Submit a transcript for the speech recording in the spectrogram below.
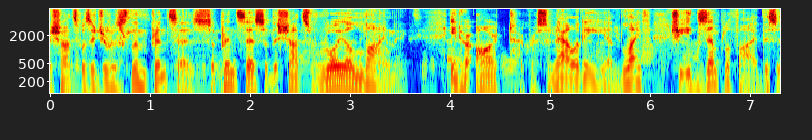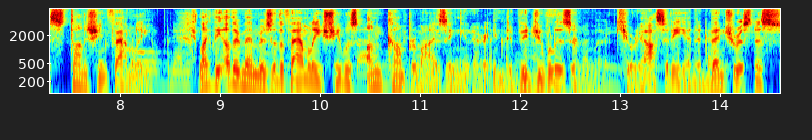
Schatz was a Jerusalem princess, a princess of the Schatz royal line. In her art, her personality, and life, she exemplified this astonishing family. Like the other members of the family, she was uncompromising in her individualism, curiosity, and adventurousness,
